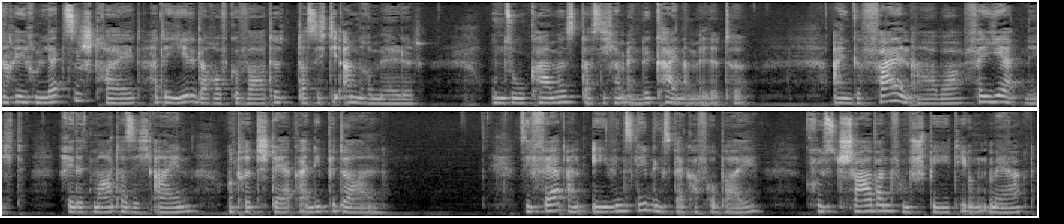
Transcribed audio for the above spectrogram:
Nach ihrem letzten Streit hatte jede darauf gewartet, dass sich die andere meldet. Und so kam es, dass sich am Ende keiner meldete. Ein Gefallen aber verjährt nicht, redet Martha sich ein und tritt stärker in die Pedalen. Sie fährt an Ewins Lieblingsbäcker vorbei, grüßt Schabern vom Späti und merkt,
